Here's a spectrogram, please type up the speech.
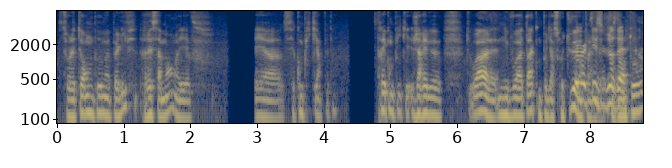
sur les Toronto Maple Leafs récemment, et, et euh, c'est compliqué en fait. C'est très compliqué. J'arrive, tu vois, niveau attaque, on peut dire ce que tu veux. Curtis Joseph. Toronto,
